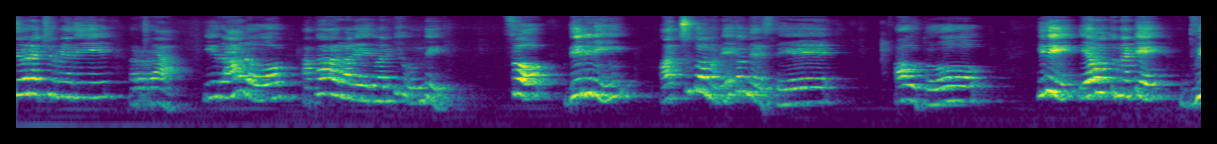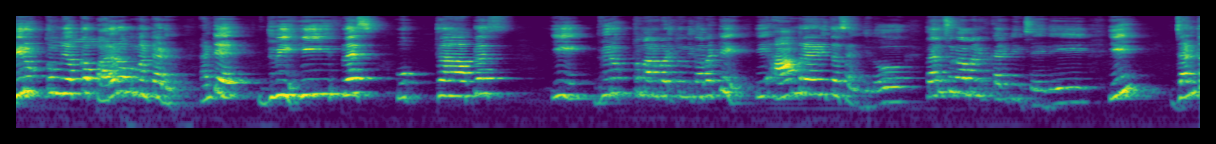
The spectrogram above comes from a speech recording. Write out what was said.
చివరి అక్షరం ఏది? రా. ఈ రాలో అకారం అనేది మనకి ఉంది. సో దీనిని అచ్చుతో మనేకం చేస్తే అవుతో ఏమవుతుందంటే ద్విరుక్తం యొక్క పరరూపం అంటాడు. అంటే ద్విహి ప్లస్ ఉక్త ప్లస్ ఈ ద్విరుక్తం అనబడుతుంది కాబట్టి ఈ ఆమ్రేణిత సంధిలో తరచుగా మనకు కనిపించేది ఈ జంట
